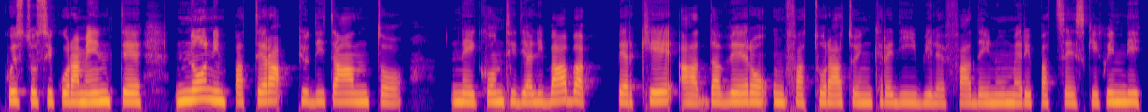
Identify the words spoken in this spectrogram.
Questo sicuramente non impatterà più di tanto nei conti di Alibaba perché ha davvero un fatturato incredibile, fa dei numeri pazzeschi, quindi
